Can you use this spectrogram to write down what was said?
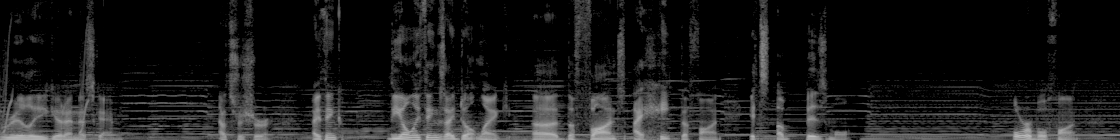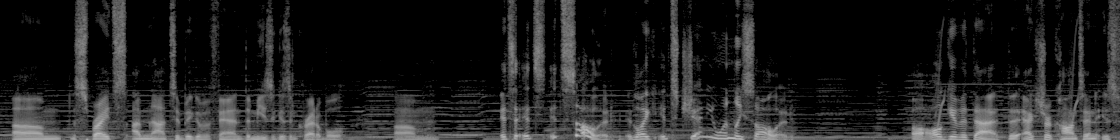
really good in this game. That's for sure. I think the only things I don't like, uh, the font, I hate the font. It's abysmal. Horrible font. Um, the sprites, I'm not too big of a fan. The music is incredible. Um, it's it's it's solid. It, like it's genuinely solid. I'll, I'll give it that. The extra content is.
